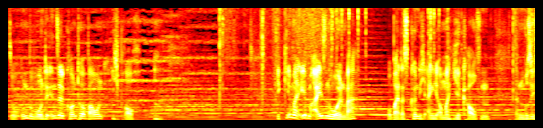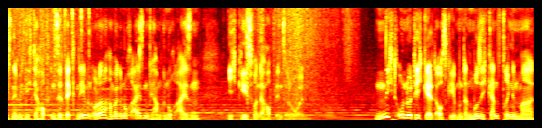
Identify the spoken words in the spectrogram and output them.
So, unbewohnte Insel, Kontor bauen. Ich brauche... Oh. Ich gehe mal eben Eisen holen, wa? Wobei, das könnte ich eigentlich auch mal hier kaufen. Dann muss ich es nämlich nicht der Hauptinsel wegnehmen, oder? Haben wir genug Eisen? Wir haben genug Eisen. Ich gehe es von der Hauptinsel holen. Nicht unnötig Geld ausgeben. Und dann muss ich ganz dringend mal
